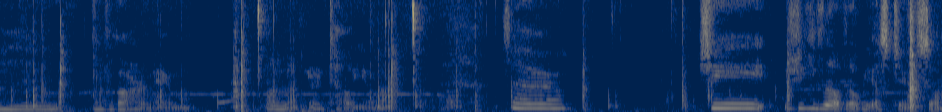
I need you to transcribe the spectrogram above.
Mm, I forgot her name. I'm not gonna tell you. So she she loved LPS too. So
